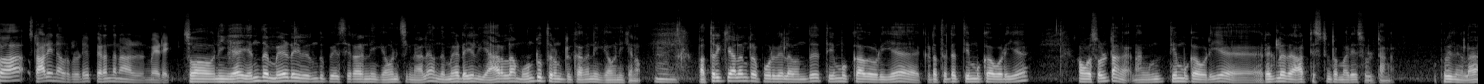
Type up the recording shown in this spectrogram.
க ஸ்டாலின் அவர்களுடைய பிறந்தநாள் மேடை. ஸோ நீங்கள் எந்த மேடையிலிருந்து பேசுகிறாரு நீ கவனிச்சிங்கனாலே அந்த மேடையில் யாரெல்லாம் ஒன்று திரண்டிருக்காங்க நீ கவனிக்கணும். பத்திரிகையாளன்ற போர்வையில் வந்து திமுகவுடைய கிட்டத்தட்ட திமுகவுடைய அவங்க சொல்லிட்டாங்க. நாங்கள் வந்து திமுகவுடைய ரெகுலர் ஆர்டிஸ்ட்ன்ற மாதிரியே சொல்லிட்டாங்க. புரியுதுங்களா?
